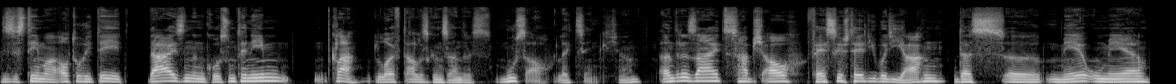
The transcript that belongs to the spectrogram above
dieses Thema Autorität. Da ist in einem Großunternehmen, klar, läuft alles ganz anderes. Muss auch letztendlich. Ja. Andererseits habe ich auch festgestellt über die Jahre, dass äh, mehr und mehr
